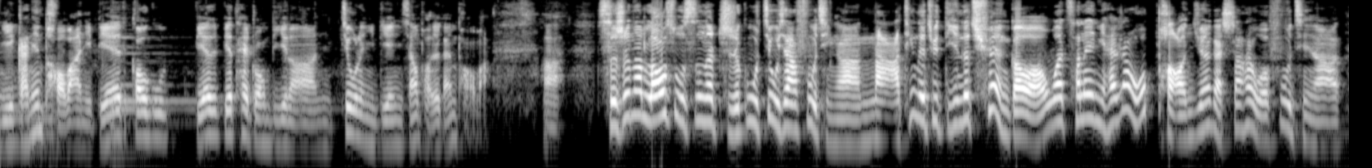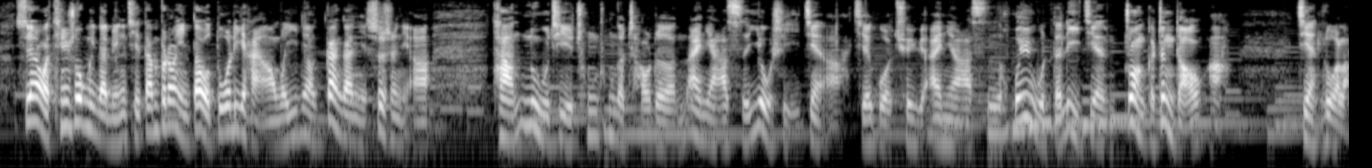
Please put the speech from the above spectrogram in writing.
你赶紧跑吧，你别高估，别别太装逼了啊！你救了你爹，你想跑就赶紧跑吧，啊！此时呢，劳素斯呢只顾救下父亲啊，哪听得去敌人的劝告啊！我操嘞，你还让我跑，你居然敢伤害我父亲啊！虽然我听说过你的名气，但不知道你到底有多厉害啊！我一定要干干你试试你啊！他怒气冲冲地朝着艾尼阿斯又是一剑啊，结果却与艾尼阿斯挥舞的利剑撞个正着啊！剑落了，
